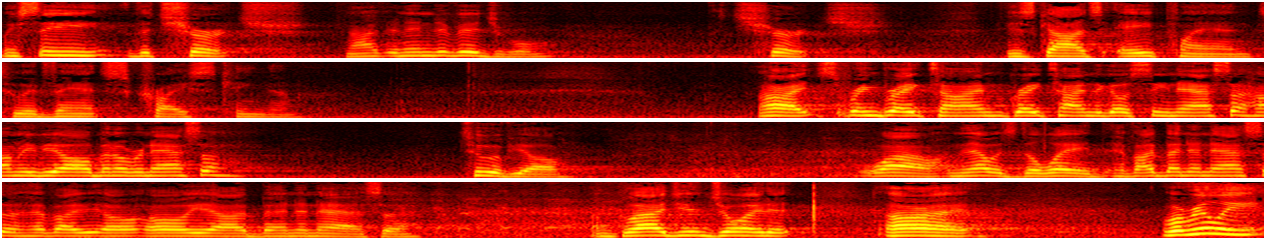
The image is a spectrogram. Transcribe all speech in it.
We see the church, not an individual, the church is God's A plan to advance Christ's kingdom. All right, spring break time. Great time to go see NASA. How many of y'all have been over NASA? Two of y'all. Wow, I mean, that was delayed. Have I been to NASA? Have I? Oh, oh yeah, I've been to NASA. I'm glad you enjoyed it. All right. Well, really,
